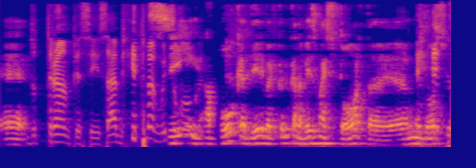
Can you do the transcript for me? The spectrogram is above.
é. do Trump, assim, sabe? Então é muito Sim, louco. a boca dele vai ficando cada vez mais torta, é um negócio.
